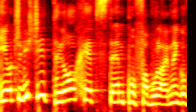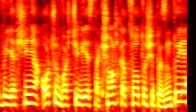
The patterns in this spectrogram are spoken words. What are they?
I oczywiście trochę wstępu fabularnego wyjaśnienia, o czym właściwie jest ta książka, co to się prezentuje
